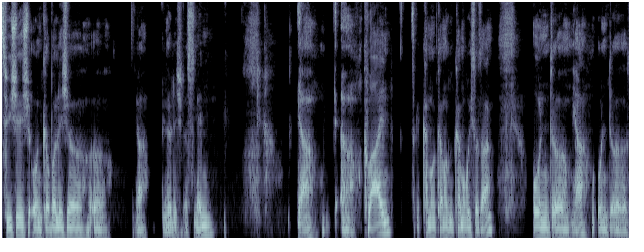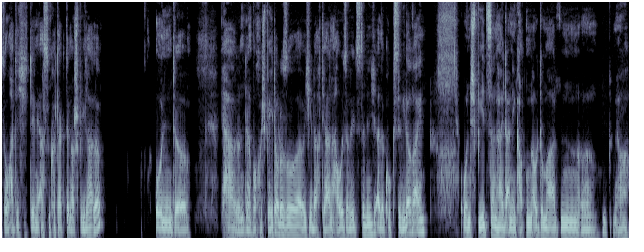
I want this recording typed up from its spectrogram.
psychisch und körperliche, äh, ja, wie soll ich das nennen? Ja, äh, Qualen, kann man, kann, man, kann man ruhig so sagen. Und äh, ja, und äh, so hatte ich den ersten Kontakt in der Spielhalle. Und äh, ja, und eine Woche später oder so habe ich gedacht, ja, nach Hause willst du nicht, also guckst du wieder rein und spielst dann halt an den Kartenautomaten, äh, ja,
